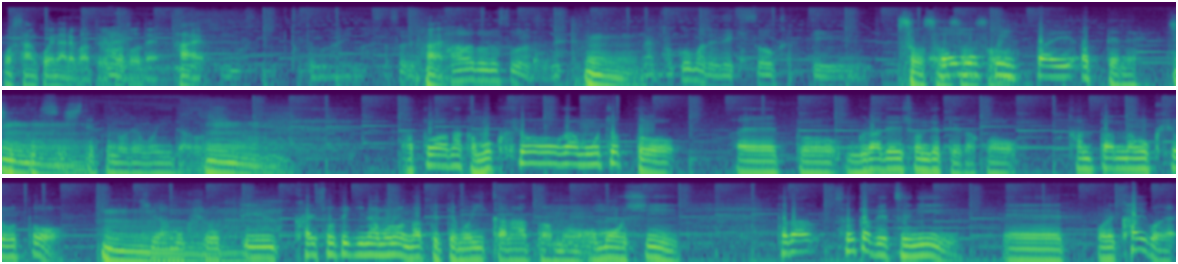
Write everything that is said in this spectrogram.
もう参考になればということで、はい。うん。とてもなりそれ、はい。ハードルそうなんですよね。うん、などこまでできそうかっていう。そうそうそうそ項目いっう。ぱいあってねチェックしていくのでもいいだろうし、うん。あとはなんか目標がもうちょっと,、えー、とグラデーションでっていうかこう簡単な目標とうん。違う目標っていう階層的なものになっててもいいかなとはもう思うし、ただそれとは別に、えー俺介護や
